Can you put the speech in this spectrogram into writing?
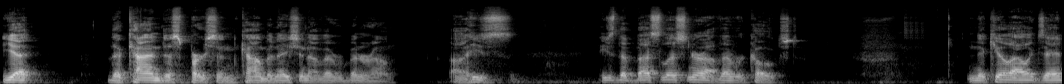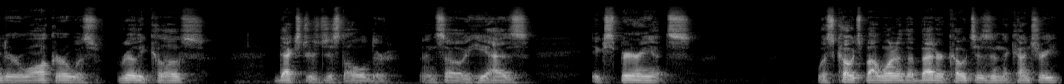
yet the kindest person combination I've ever been around. Uh, he's he's the best listener I've ever coached. Nickeil Alexander Walker was really close. Dexter's just older, and so he has experience. Was coached by one of the better coaches in the country.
